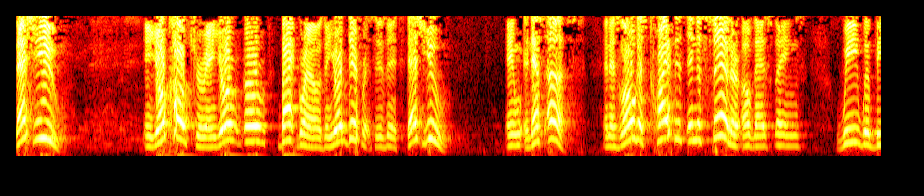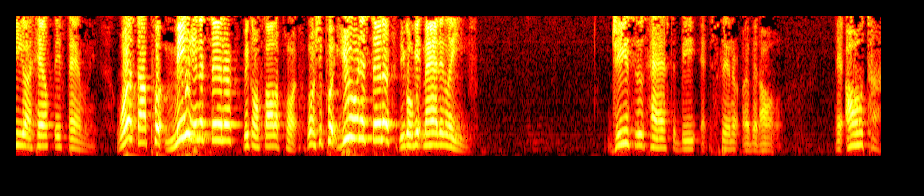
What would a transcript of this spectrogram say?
That's you. In your culture and your uh, backgrounds and your differences, and that's you. And, and that's us. And as long as Christ is in the center of those things, we will be a healthy family. Once I put me in the center, we're going to fall apart. Once you put you in the center, you're going to get mad and leave. Jesus has to be at the center of it all. At all times.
